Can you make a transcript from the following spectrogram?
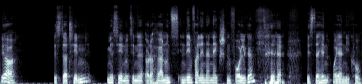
ja, bis dorthin, wir sehen uns in, oder hören uns in dem Fall in der nächsten Folge. bis dahin, euer Nico.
